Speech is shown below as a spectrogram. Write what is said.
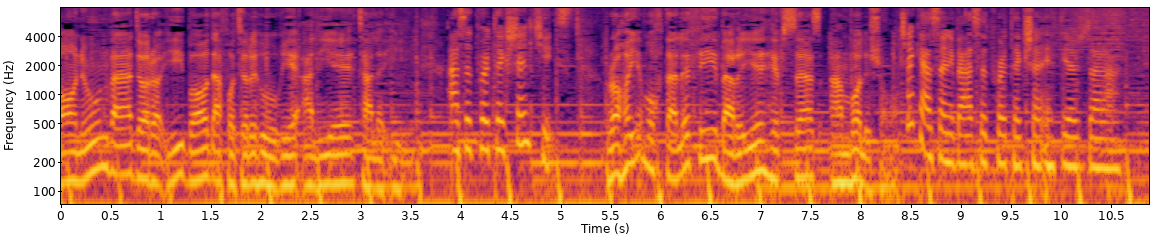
قانون و دارایی با دفاتر حقوقی علی طلایی asset protection چیست؟ راه های مختلفی برای حفظ از اموال شما چه کسانی به asset protection احتیاج دارند؟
